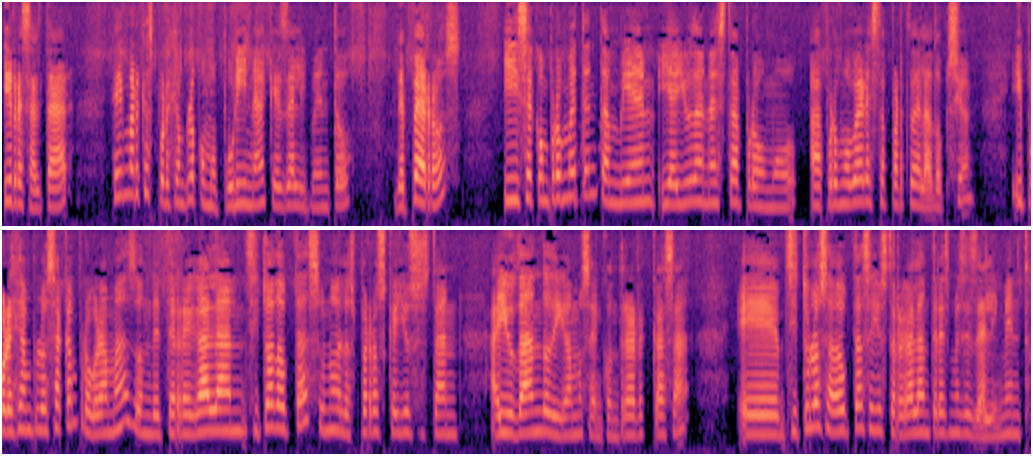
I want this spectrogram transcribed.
y resaltar, que hay marcas, por ejemplo, como Purina, que es de alimento de perros, y se comprometen también y ayudan a, esta promo, a promover esta parte de la adopción. Y, por ejemplo, sacan programas donde te regalan, si tú adoptas uno de los perros que ellos están ayudando, digamos, a encontrar casa, eh, si tú los adoptas, ellos te regalan tres meses de alimento.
